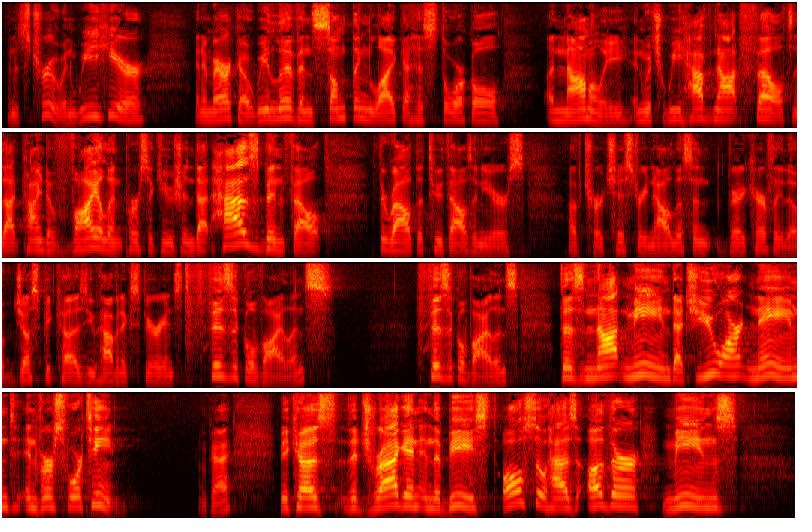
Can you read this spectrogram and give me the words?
And it's true. And we here in America, we live in something like a historical anomaly in which we have not felt that kind of violent persecution that has been felt throughout the 2,000 years of church history. Now, listen very carefully, though. Just because you haven't experienced physical violence, physical violence, does not mean that you aren't named in verse 14. Okay? Because the dragon and the beast also has other means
